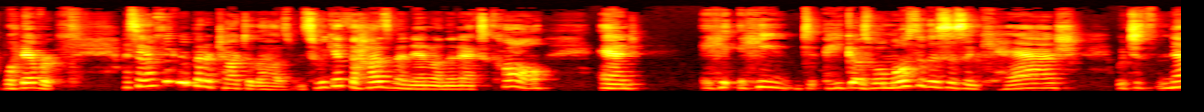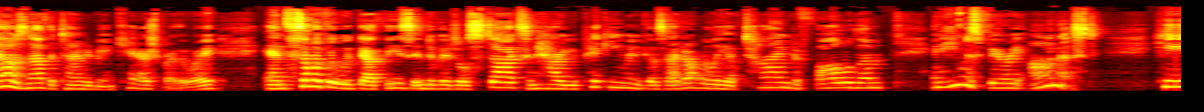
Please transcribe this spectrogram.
whatever i said i think we better talk to the husband so we get the husband in on the next call and he he, he goes well most of this is in cash which is now is not the time to be in cash, by the way. And some of it, we've got these individual stocks and how are you picking them? And he goes, I don't really have time to follow them. And he was very honest. He,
